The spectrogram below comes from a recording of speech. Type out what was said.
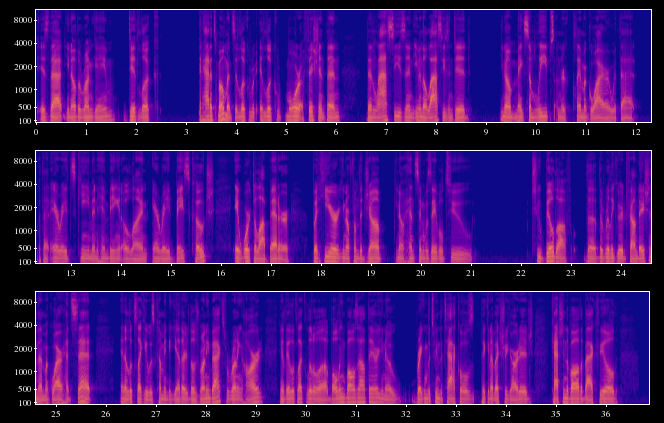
Is that you know the run game did look, it had its moments. It looked it looked more efficient than than last season, even though last season did, you know, make some leaps under Clay McGuire with that with that air raid scheme and him being an O line air raid based coach. It worked a lot better. But here, you know, from the jump, you know, Henson was able to to build off the the really good foundation that McGuire had set, and it looks like it was coming together. Those running backs were running hard. You know, they look like little uh, bowling balls out there. You know, breaking between the tackles, picking up extra yardage, catching the ball in the backfield.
